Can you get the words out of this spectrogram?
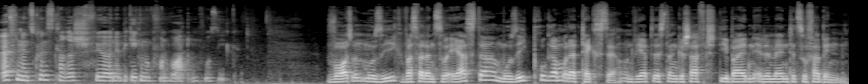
öffnen es künstlerisch für eine Begegnung von Wort und Musik. Wort und Musik, was war dann zuerst da? Musikprogramm oder Texte? Und wie habt ihr es dann geschafft, die beiden Elemente zu verbinden?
